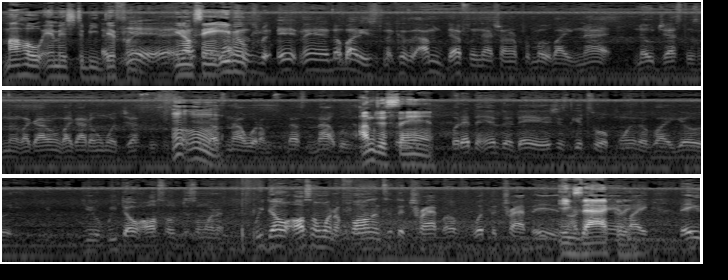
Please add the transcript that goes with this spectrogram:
my whole image to be uh, different. Yeah, you know what I'm saying? Even it, man. Nobody's because I'm definitely not trying to promote like not no justice and nothing. Like I don't like I don't want justice. That's not what I'm. That's not what I'm just saying. But at the end of the day, it's just get to a point of like, yo, you. We don't also just want to. We don't also want to fall into the trap of what the trap is. I'm just saying, Exactly. Like they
